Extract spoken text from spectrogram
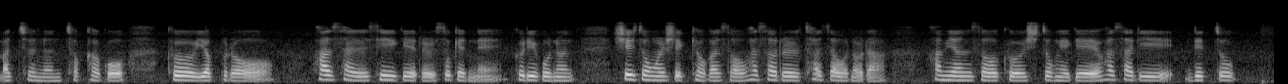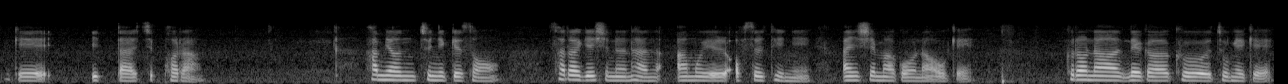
맞추는 척하고 그 옆으로 화살 세 개를 쏘겠네. 그리고는 시종을 시켜가서 화살을 찾아오너라 하면서 그 시종에게 화살이 내 쪽에 있다 짚어라. 하면 주님께서 살아계시는 한 아무 일 없을 테니 안심하고 나오게. 그러나 내가 그 종에게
